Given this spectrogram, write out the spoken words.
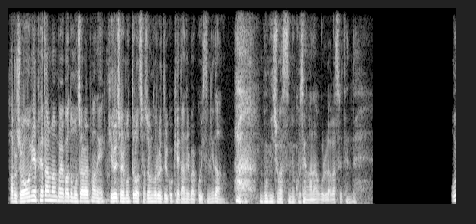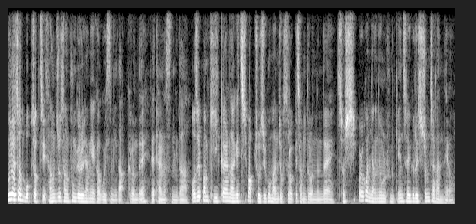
하루 종일 페달만 밟아도 모자랄 판에 길을 잘못 들어 자전거를 들고 계단을 밟고 있습니다. 하, 몸이 좋았으면 고생 안 하고 올라갔을 텐데. 오늘의 첫 목적지 상주 상풍교를 향해 가고 있습니다. 그런데 배탈 났습니다. 어젯밤 기깔 나게 치밥 조지고 만족스럽게 잠들었는데 저 시뻘건 양념을 품기엔 제 그릇이 좀 작았네요.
